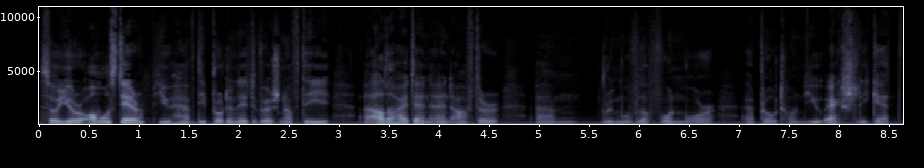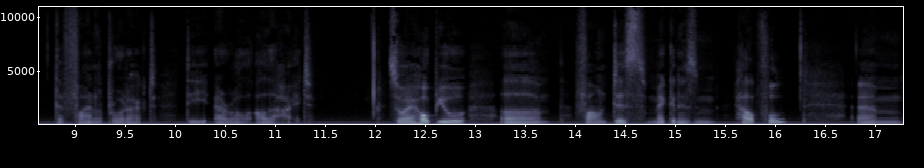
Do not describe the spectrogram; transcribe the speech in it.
So you're almost there. You have the protonated version of the uh, aldehyde then, and after um, removal of one more uh, proton, you actually get the final product, the aryl aldehyde. So I hope you um, found this mechanism helpful. Um,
